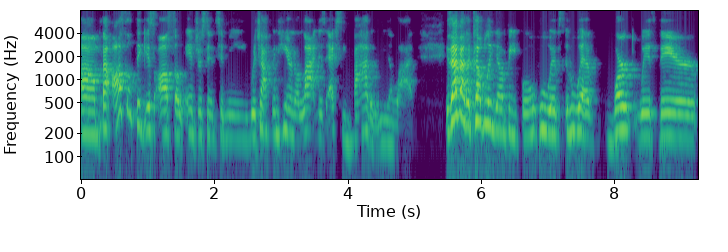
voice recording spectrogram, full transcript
um, but I also think it's also interesting to me, which I've been hearing a lot, and it's actually bothered me a lot, is I've had a couple of young people who have who have worked with their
